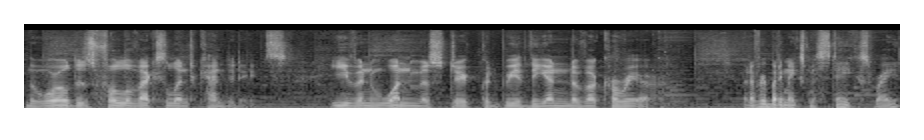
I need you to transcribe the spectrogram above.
The world is full of excellent candidates. Even one mistake could be the end of a career. But everybody makes mistakes, right?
